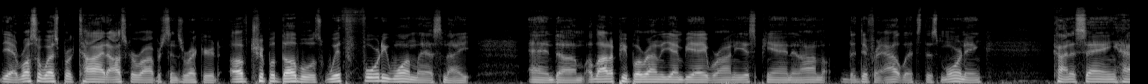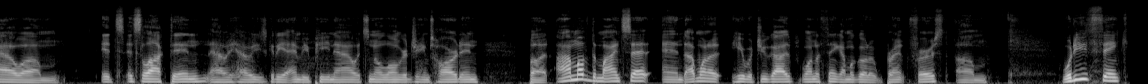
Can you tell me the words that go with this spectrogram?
yeah, Russell Westbrook tied Oscar Robertson's record of triple doubles with 41 last night. And um, a lot of people around the NBA were on ESPN and on the different outlets this morning, kind of saying how um, it's it's locked in. How how he's going to get MVP now. It's no longer James Harden. But I'm of the mindset, and I want to hear what you guys want to think. I'm gonna go to Brent first. Um, what do you think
